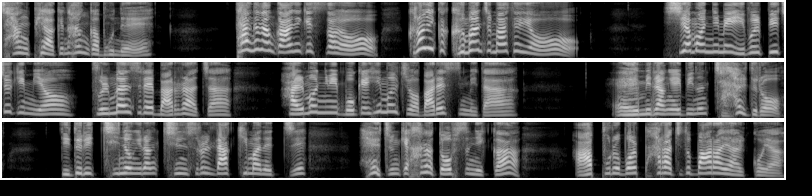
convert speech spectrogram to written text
창피하긴 한가 보네. 당연한 거 아니겠어요. 그러니까 그만 좀 하세요. 시어머님의 입을 삐죽이며 불만스레 말을 하자 할머님이 목에 힘을 주어 말했습니다. 애미랑 애비는 잘 들어. 니들이 진영이랑 진수를 낳기만 했지 해준 게 하나도 없으니까 앞으로 뭘 바라지도 말아야 할 거야.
